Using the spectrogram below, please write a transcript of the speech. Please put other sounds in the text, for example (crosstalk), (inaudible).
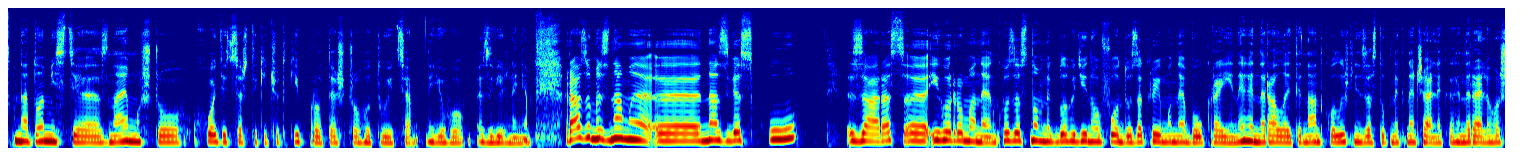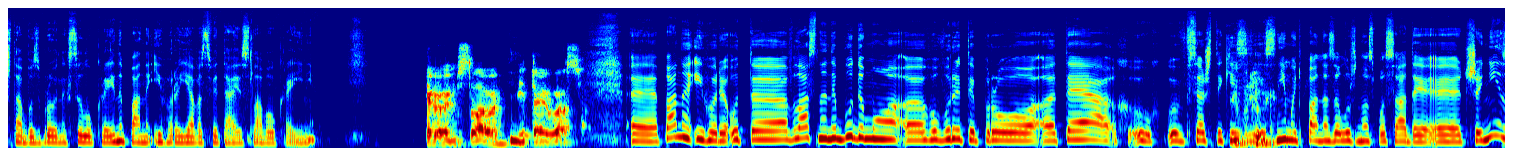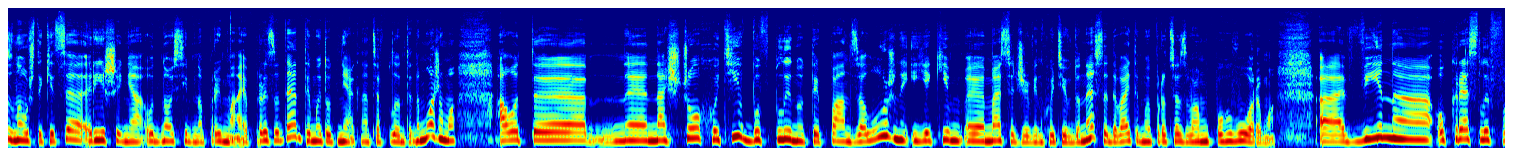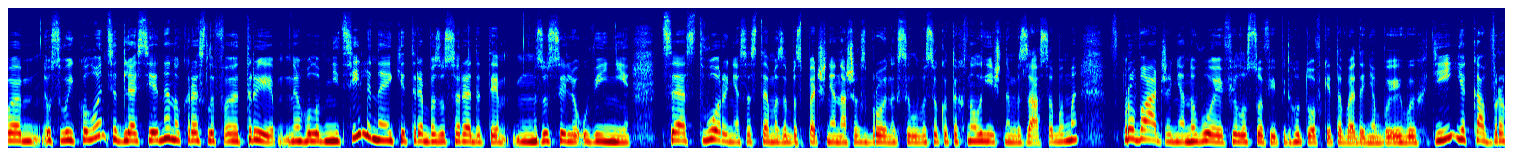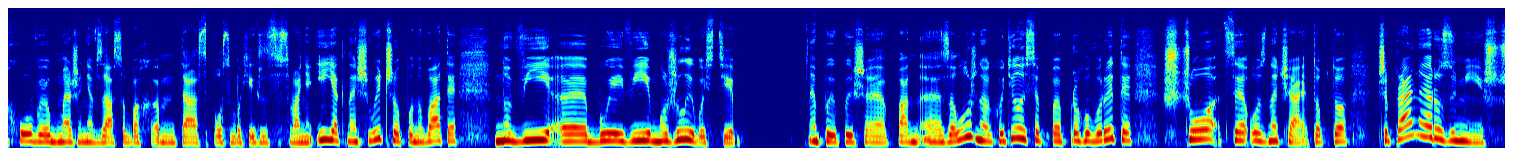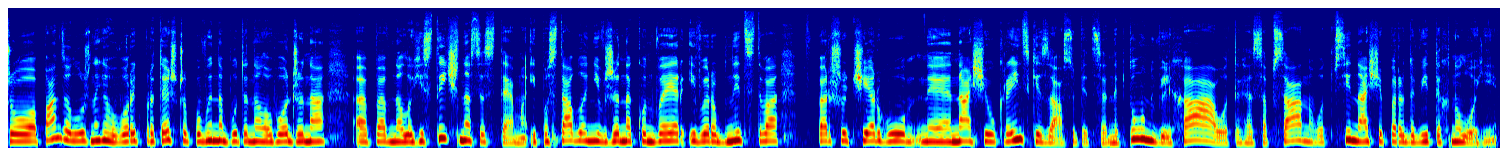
натомість знаємо, що ходять все ж таки чутки про те, що готується його звільнення. Разом із нами на зв'язку Зараз е, Ігор Романенко, засновник благодійного фонду за Криму Небо України, генерал-лейтенант, колишній заступник начальника Генерального штабу збройних сил України. Пане Ігоре, я вас вітаю. Слава Україні. Героям слава вітаю вас, е, пане Ігоре. От е, власне не будемо е, говорити про те, все ж таки (clears throat) знімуть пана залужного з посади чи ні. Знову ж таки, це рішення одноосібно приймає президент. і Ми тут ніяк на це вплинути не можемо. А от на що хотів би вплинути пан залужний, і які меседжі він хотів донести, давайте ми про це з вами поговоримо. Він окреслив у своїй колонці для CNN окреслив три головні цілі, на які треба зосередити зусилля у війні. Це створення системи забезпечення наших збройних сил високотехнологічними засобами, впровадження нової філософії підготовки та ведення бойових дій, яка враховує обмеження в засобах ем, та способах їх застосування, і якнайшвидше опанувати нові е, бойові можливості Пише пан е, Залужний, от хотілося б проговорити, що це означає. Тобто, чи правильно я розумію, що пан Залужний говорить про те, що повинна бути налагоджена е, певна логістична система і поставлені вже на конвейер і виробництва в першу чергу е, наші українські засоби: це Нептун, Вільха, ОТГ Сапсан, от всі наші передові технології.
